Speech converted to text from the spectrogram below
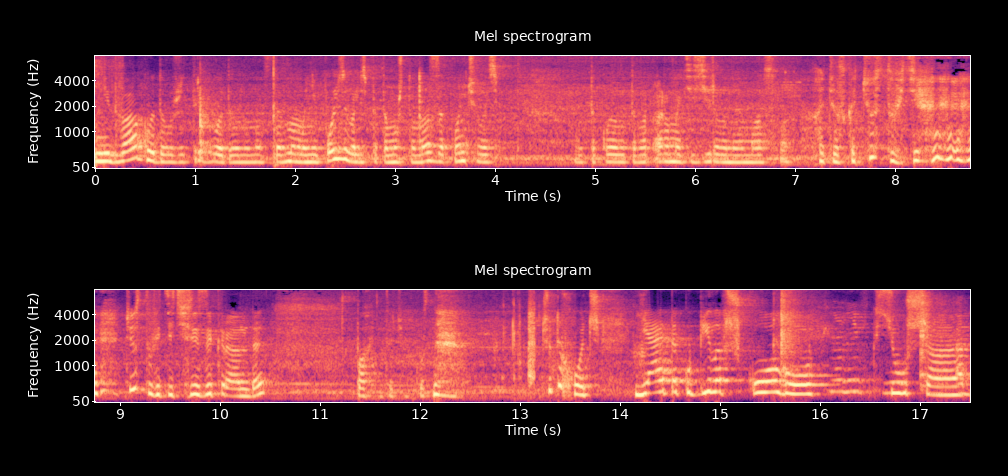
Не два года, уже три года он у нас. Давно мы не пользовались, потому что у нас закончилось вот такое вот ар- ароматизированное масло. Хотел сказать, чувствуете? чувствуете через экран, да? Пахнет очень вкусно. Что ты хочешь? Я это купила в школу. Ксюша.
